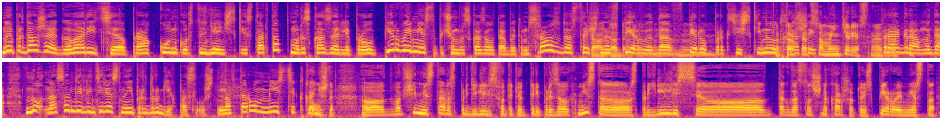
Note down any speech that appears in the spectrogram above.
Ну и продолжая говорить э, про конкурс студенческих стартапов, мы рассказали про первое место, причем рассказал ты об этом сразу достаточно да, да, в, первую, да, да, да, в первых практически минутах Потому нашей что это самое интересное. программы. Да. Но на самом деле интересно и про других послушать. На втором месте кто? Конечно. А, вообще места распределились, вот эти вот три призовых места распределились э, так достаточно хорошо. То есть первое место,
